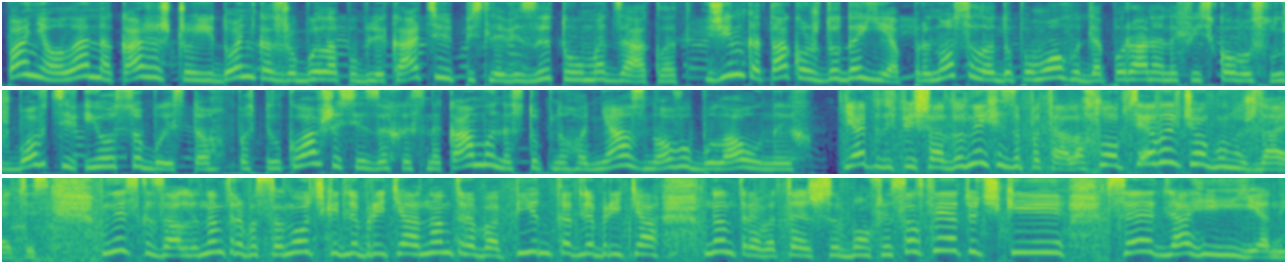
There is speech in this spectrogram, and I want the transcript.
Пані Олена каже, що її донька зробила публікацію після візиту у медзаклад. Жінка також додає, приносила допомогу для поранених військовослужбовців і особисто. Поспілкувавшись із захисниками, наступного дня знову була у них. Я пішла до них і запитала, хлопці, а ви в чому нуждаєтесь? Вони сказали, нам треба станочки для бриття, нам треба пінка для бриття, нам треба теж мокрі салфеточки, все для гігієни.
